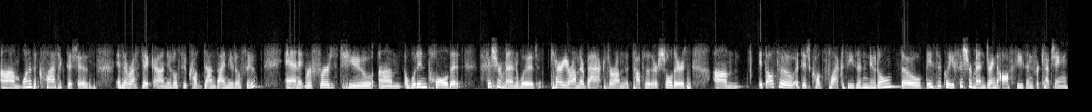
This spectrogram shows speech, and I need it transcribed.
um, one of the classic dishes is a rustic uh, noodle soup called danzai noodle soup, and it refers to um, a wooden pole that fishermen would carry around their backs or on the tops of their shoulders. Um, it's also a dish called slack season noodle. So basically, fishermen during the off season for catching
